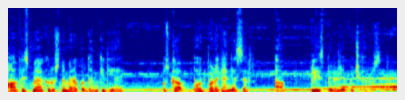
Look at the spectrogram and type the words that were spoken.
ऑफिस में आकर उसने मेरे को धमकी दिया है उसका बहुत बड़ा गैंग है सर आप प्लीज मेरे लिए कुछ करो सर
